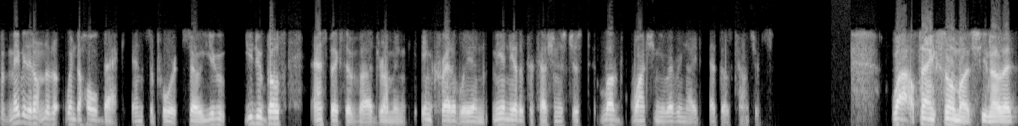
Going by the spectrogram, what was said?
but maybe they don't know when to hold back and support. So you you do both aspects of uh, drumming incredibly, and me and the other percussionists just loved watching you every night at those concerts. Wow, thanks so much. You know that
